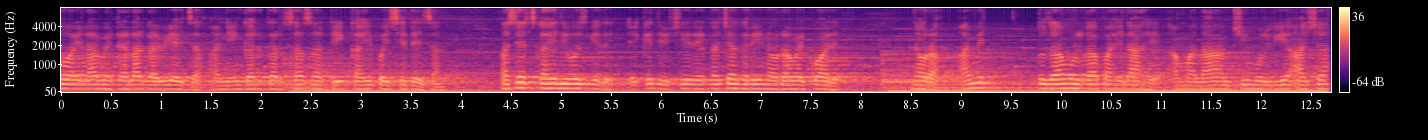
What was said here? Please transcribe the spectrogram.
तो आईला भेटायला गावी यायचा आणि घर खर्चासाठी काही पैसे द्यायचा. असेच काही दिवस गेले. एके दिवशी रेखाच्या घरी नवरा बायको आले. नवरा आम्ही तुझा मुलगा पाहिला आहे. आम्हाला आमची मुलगी आशा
